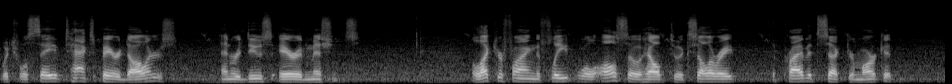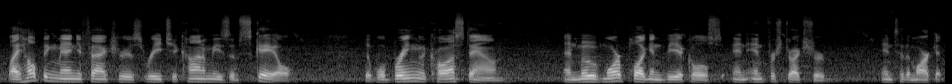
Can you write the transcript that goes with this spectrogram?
which will save taxpayer dollars and reduce air emissions. Electrifying the fleet will also help to accelerate the private sector market by helping manufacturers reach economies of scale that will bring the cost down and move more plug-in vehicles and infrastructure into the market.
